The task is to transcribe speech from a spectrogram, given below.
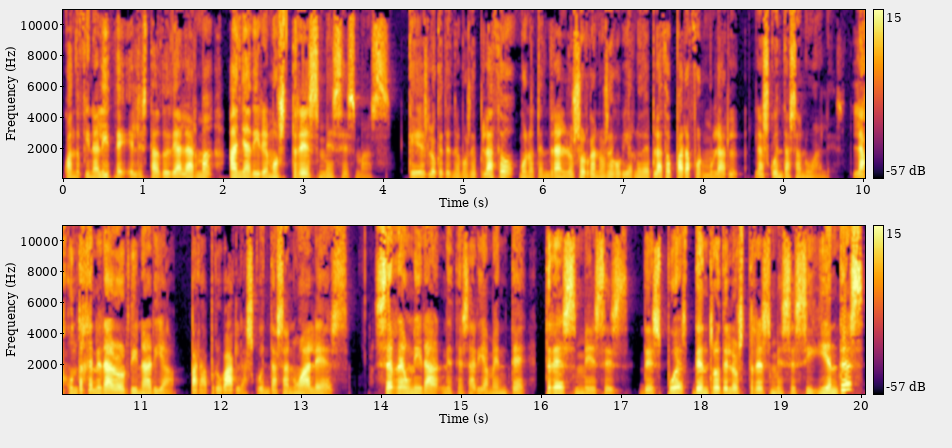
cuando finalice el estado de alarma añadiremos tres meses más. ¿Qué es lo que tendremos de plazo? Bueno, tendrán los órganos de gobierno de plazo para formular las cuentas anuales. La Junta General Ordinaria para aprobar las cuentas anuales se reunirá necesariamente tres meses después, dentro de los tres meses siguientes,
